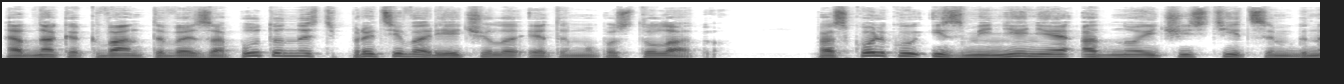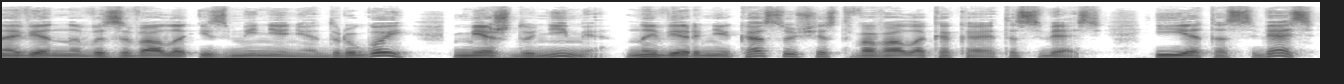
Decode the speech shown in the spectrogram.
однако квантовая запутанность противоречила этому постулату. Поскольку изменение одной частицы мгновенно вызывало изменение другой, между ними наверняка существовала какая-то связь, и эта связь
